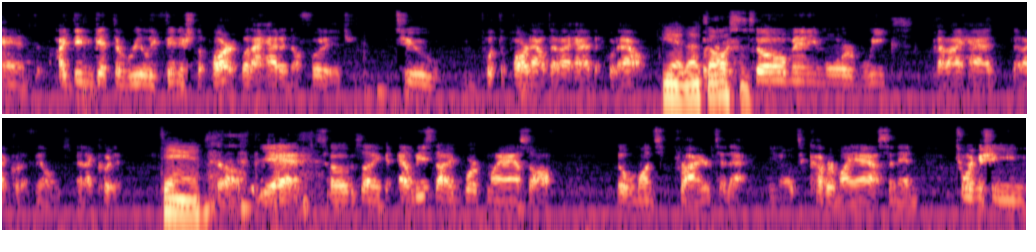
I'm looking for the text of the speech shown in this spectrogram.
and I didn't get to really finish the part, but I had enough footage to put the part out that I had to put out. Yeah, that's but awesome. so many more weeks that I had that I could have filmed, and I couldn't. Damn. So yeah, so it was like at least I worked my ass off the months prior to that, you know, to cover my ass. And then Toy Machine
